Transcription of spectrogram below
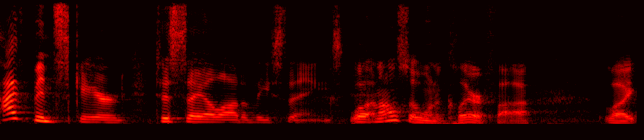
I've been scared to say a lot of these things. Well, and I also want to clarify, like,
